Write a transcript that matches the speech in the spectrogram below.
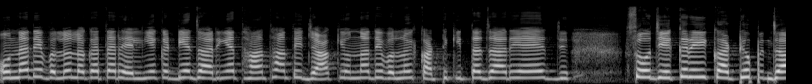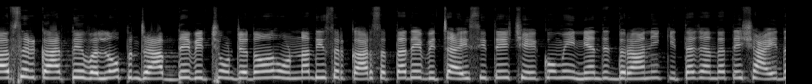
ਉਹਨਾਂ ਦੇ ਵੱਲੋਂ ਲਗਾਤਾਰ ਰੈਲੀਆਂ ਕੱਢੀਆਂ ਜਾ ਰਹੀਆਂ ਥਾਂ ਥਾਂ ਤੇ ਜਾ ਕੇ ਉਹਨਾਂ ਦੇ ਵੱਲੋਂ ਇਕੱਠ ਕੀਤਾ ਜਾ ਰਿਹਾ ਹੈ, ਜ- ਸੋ ਜੇਕਰ ਇਹ ਇਕੱਠ ਪੰਜਾਬ ਸਰਕਾਰ ਦੇ ਵੱਲੋਂ ਪੰਜਾਬ ਦੇ ਵਿੱਚ ਹੁਣ ਜਦੋਂ ਉਹਨਾਂ ਦੀ ਸਰਕਾਰ ਸੱਤਾ ਦੇ ਵਿੱਚ ਆਈ ਸੀ ਤੇ 6 ਕੁ ਮਹੀਨਿਆਂ ਦੇ ਦੌਰਾਨ ਹੀ ਕੀਤਾ ਜਾਂਦਾ ਤੇ ਸ਼ਾਇਦ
